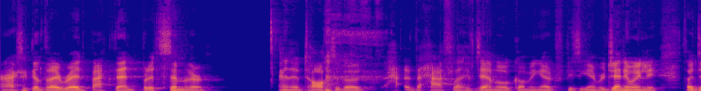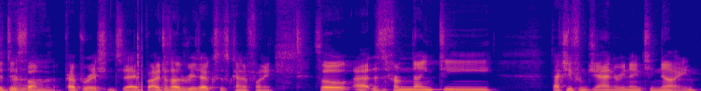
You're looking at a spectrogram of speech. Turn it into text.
article that I read back then, but it's similar. And it talks about the Half Life demo coming out for PC Gamer, genuinely. So I did do oh. some preparation today, but I just thought I'd read out because it's kind of funny. So uh, this is from 90, it's actually from January 99.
